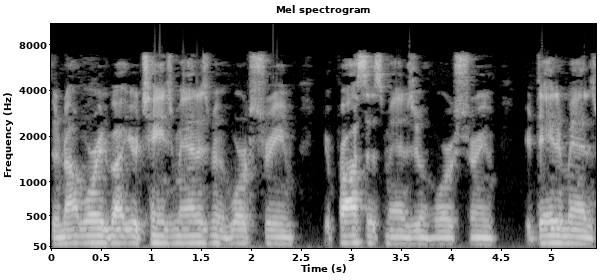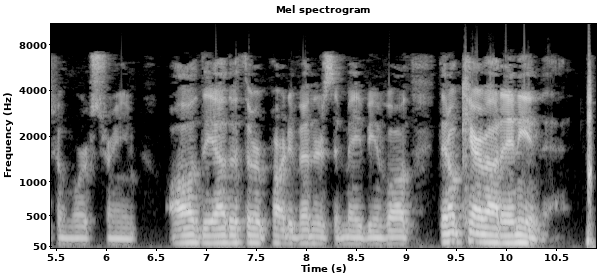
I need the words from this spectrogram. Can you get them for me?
They're not worried about your change management work stream, your process management work stream, your data management work stream, all of the other third party vendors that may be involved. They don't care about any of that.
